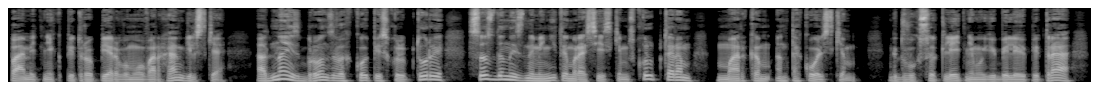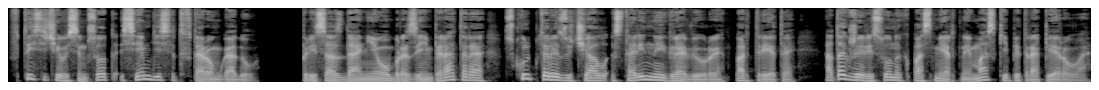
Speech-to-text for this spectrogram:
Памятник Петру I в Архангельске — одна из бронзовых копий скульптуры, созданной знаменитым российским скульптором Марком Антокольским к 200-летнему юбилею Петра в 1872 году. При создании образа императора скульптор изучал старинные гравюры, портреты, а также рисунок посмертной маски Петра I.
